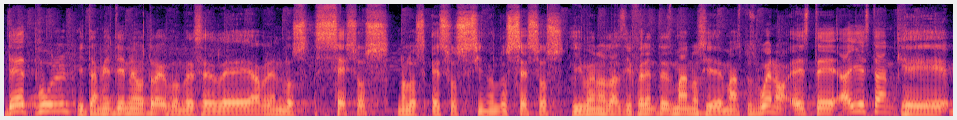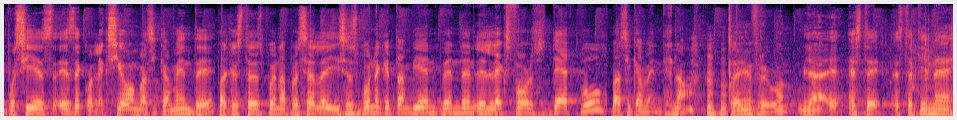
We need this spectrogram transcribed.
Deadpool. Y también tiene otra donde se le abren los sesos. No los esos, sino los sesos. Y bueno, las diferentes manos y demás. Pues bueno, este, ahí están. Que pues sí, es, es de colección básicamente. Para que ustedes puedan apreciarla. Y se supone que también venden el X-Force Deadpool. Básicamente, ¿no? Está bien fregón. Mira, e- este, este tiene...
